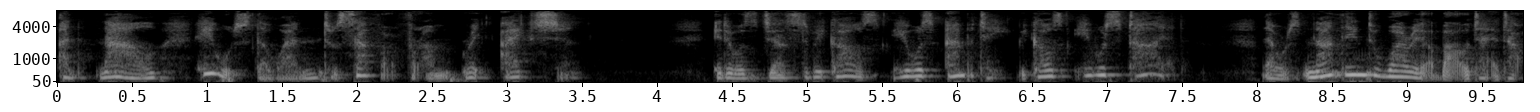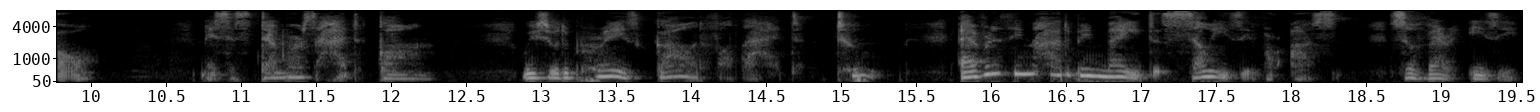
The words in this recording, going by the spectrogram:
and now he was the one to suffer from reaction. It was just because he was empty, because he was tired. There was nothing to worry about at all. Mrs. Danvers had gone. We should praise God for that, too. Everything had been made so easy for us, so very easy.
